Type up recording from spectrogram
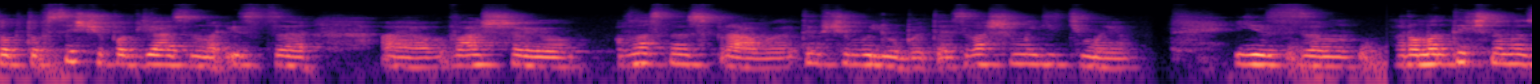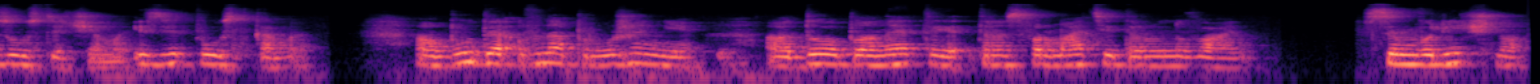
тобто все, що пов'язано із е, вашою власною справою, тим, що ви любите, з вашими дітьми, із романтичними зустрічами, із відпустками, буде в напруженні до планети трансформації та руйнувань. Символічно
